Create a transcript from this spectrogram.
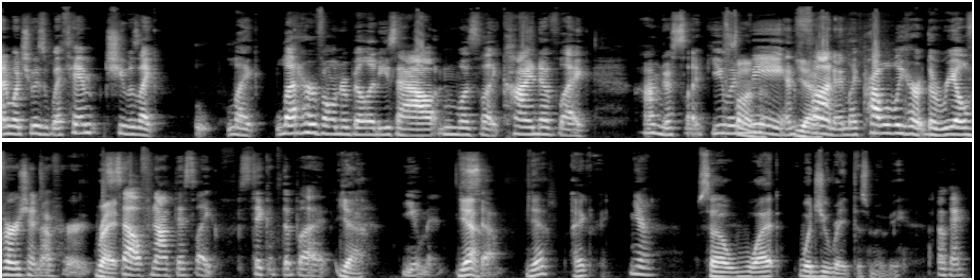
And when she was with him, she was like, like let her vulnerabilities out and was like kind of like. I'm just like you and me and Yeah. fun and like probably her the real version of Right. herself, not this like stick of the butt Yeah. human. Yeah. So Yeah. I agree. Yeah. So, what would you rate this movie? Okay.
